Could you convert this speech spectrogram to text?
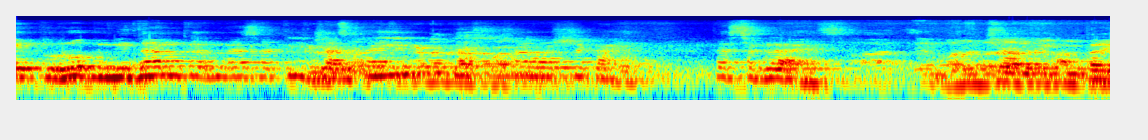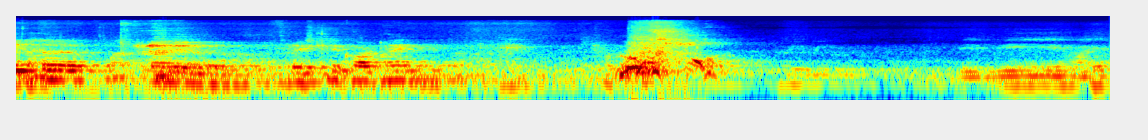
एक रोग निदान करण्यासाठी ज्या काही आवश्यक आहेत त्या सगळ्या आहेत आता इथं फ्रेशली कॉट आहे. बेबी आहेत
